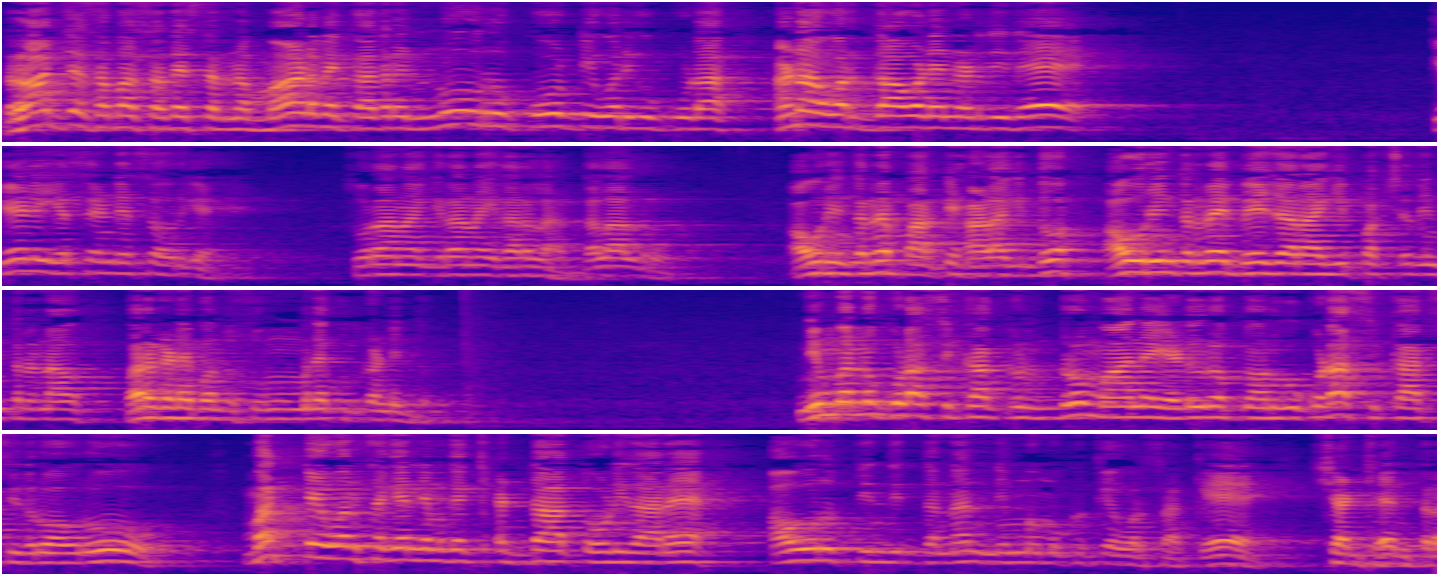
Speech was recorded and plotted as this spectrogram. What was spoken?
ರಾಜ್ಯಸಭಾ ಸದಸ್ಯರನ್ನ ಮಾಡಬೇಕಾದ್ರೆ ನೂರು ಕೋಟಿವರೆಗೂ ಕೂಡ ಹಣ ವರ್ಗಾವಣೆ ನಡೆದಿದೆ. ಕೇಳಿ ಎಸ್ ಎನ್ ಎಸ್ ಅವ್ರಿಗೆ. ಸುರಾನ, ಗಿರಾನ ಇದಾರಲ್ಲ, ದಲಾಲರು. ಅವರಿಂತನೇ ಪಾರ್ಟಿ ಹಾಳಾಗಿದ್ದು ಅವರಿಂತನೇ ಬೇಜಾರಾಗಿ ಪಕ್ಷದಿಂದ ನಾವು ಹೊರಗಡೆ ಬಂದು ಸುಮ್ಮನೆ ಕೂತ್ಕೊಂಡಿದ್ದು. ನಿಮ್ಮನ್ನು ಕೂಡ ಸಿಕ್ಕಾಕೊಂಡ್ರು ಮಾನ್ಯ ಯಡಿಯೂರಪ್ಪನವ್ರಿಗೂ ಕೂಡ ಸಿಕ್ಕಾಕ್ಸಿದ್ರು ಅವರು. ಮತ್ತೆ ಒಂದ್ಸಗೆ ನಿಮಗೆ ಕೆಡ್ಡ ತೋಡಿದ್ದಾರೆ. ಅವರು ತಿಂದಿದ್ದನ್ನ ನಿಮ್ಮ ಮುಖಕ್ಕೆ ಒರೆಸಕ್ಕೆ ಷಡ್ಯಂತ್ರ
